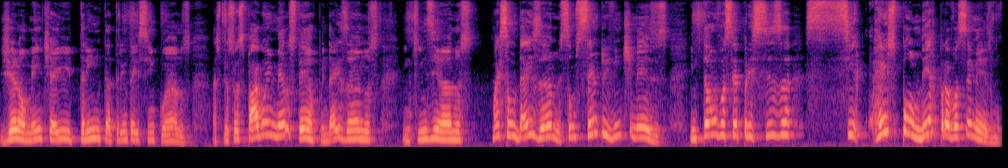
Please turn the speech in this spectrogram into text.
geralmente aí 30, 35 anos. As pessoas pagam em menos tempo, em 10 anos, em 15 anos, mas são 10 anos, são 120 meses. Então você precisa se responder para você mesmo.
